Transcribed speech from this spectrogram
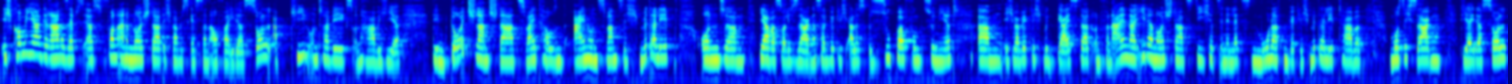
Ich komme ja gerade selbst erst von einem Neustart. Ich war bis gestern auf Aida Sol ab Kiel unterwegs und habe hier den Deutschlandstart 2021 miterlebt. Und ähm, ja, was soll ich sagen? Es hat wirklich alles super funktioniert. Ähm, ich war wirklich begeistert und von allen AIDA-Neustarts, die ich jetzt in den letzten Monaten wirklich miterlebt habe, muss ich sagen, die AIDA Sol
